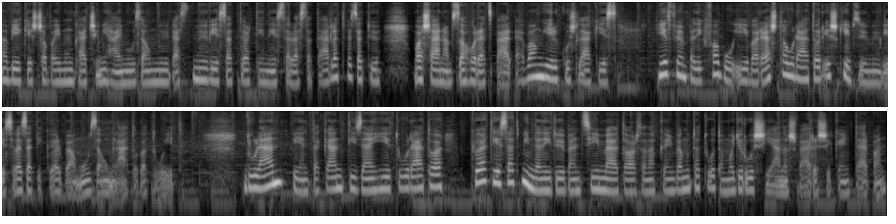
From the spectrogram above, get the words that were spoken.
a Békés Csabai Munkácsi Mihály Múzeum művész, művészettörténésze lesz a tárlatvezető, vasárnap Zahorec Pár evangélikus lelkész, hétfőn pedig Fabó Éva restaurátor és képzőművész vezeti körbe a múzeum látogatóit. Gyulán pénteken 17 órától Költészet minden időben címmel tartanak könyvbemutatót a Magyarósi János Városi Könyvtárban.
